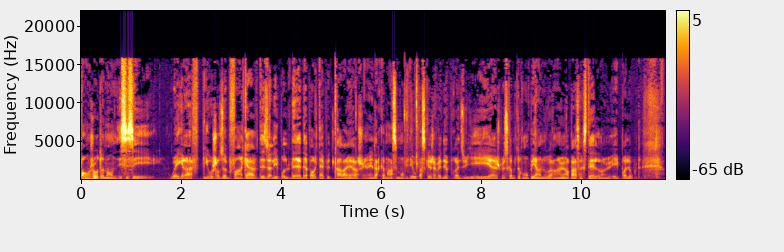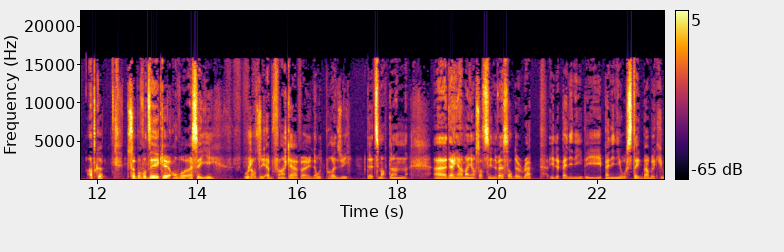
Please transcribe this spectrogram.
Bonjour tout le monde, ici c'est Ouais grave, puis aujourd'hui à bouffer en cave, désolé pour le départ avec un peu de travers, je viens de recommencer mon vidéo parce que j'avais deux produits et euh, je me suis comme trompé en ouvrant un en pensant que c'était l'un et pas l'autre. En tout cas, tout ça pour vous dire qu'on va essayer aujourd'hui à bouffer en cave un autre produit de Tim Hortons. Euh, dernièrement, ils ont sorti une nouvelle sorte de wrap et de panini, des panini au steak barbecue.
